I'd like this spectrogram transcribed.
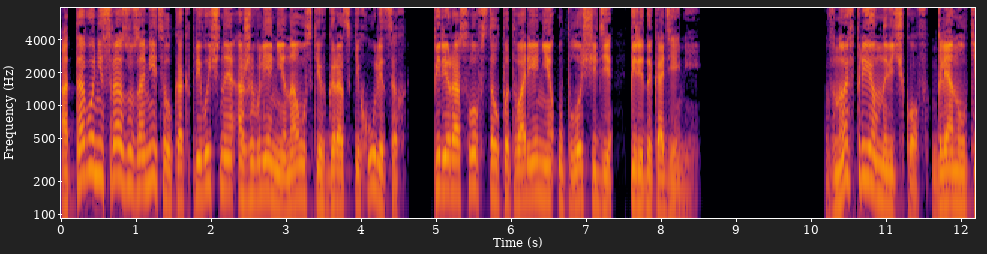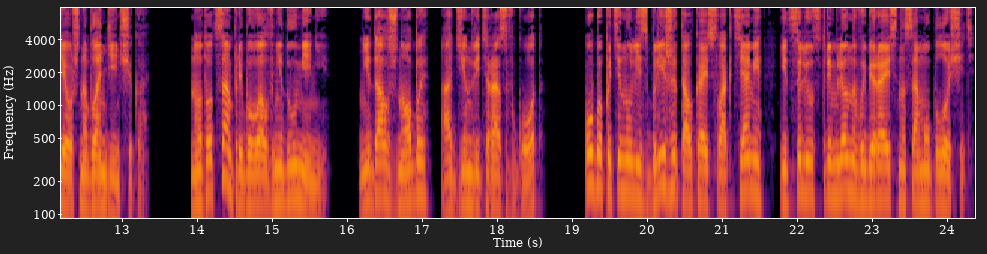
Оттого не сразу заметил, как привычное оживление на узких городских улицах переросло в столпотворение у площади перед академией. Вновь прием новичков, глянул Кеуш на блондинчика. Но тот сам пребывал в недоумении. Не должно бы, один ведь раз в год. Оба потянулись ближе, толкаясь локтями и целеустремленно выбираясь на саму площадь,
